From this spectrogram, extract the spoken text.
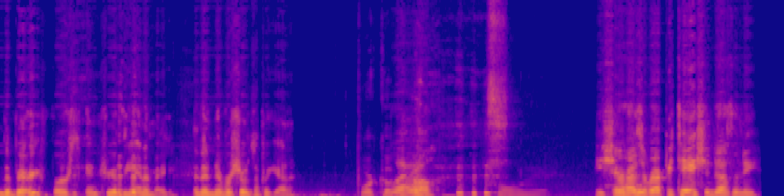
in the very first entry of the anime, and then never shows up again. Poor Kogoro. Wow. He sure Oh, has a reputation, doesn't he?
